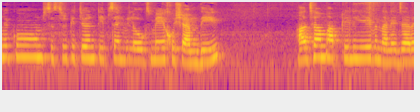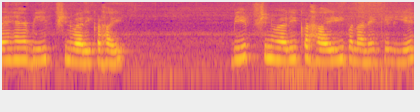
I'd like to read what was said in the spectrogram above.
वालेकुम, sister kitchen tips and vlogs में खुश आमदी आज हम आपके लिए बनाने जा रहे हैं बीफ शिनवारी कढ़ाई। बीफ शिनवारी कढ़ाई बनाने के लिए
